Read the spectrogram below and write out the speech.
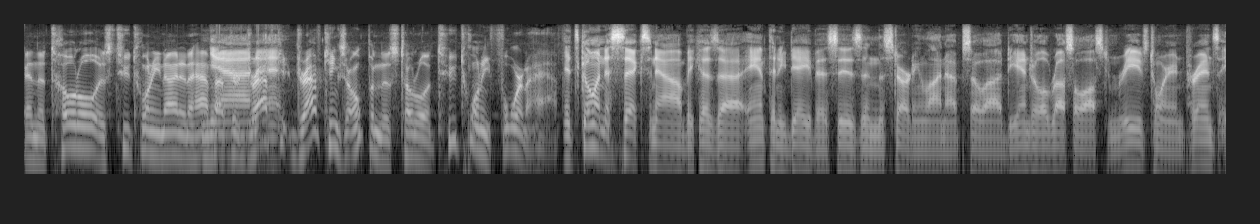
And the total is 229 and a half. Yeah, After Draft, and- DraftKings opened this total at 224 and a half. It's going to six now because uh, Anthony Davis is in the starting lineup. So uh, D'Angelo Russell, Austin Reaves, Taurean Prince, AD,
